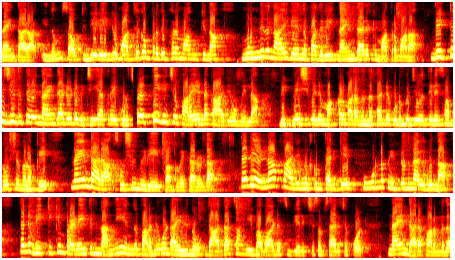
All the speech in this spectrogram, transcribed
നയൻതാര. ഇന്നും സൗത്ത് ഇന്ത്യയിൽ ഏറ്റവും അധികം പ്രതിഫലം വാങ്ങിക്കുന്ന മുൻനിര നായിക എന്ന പദവി നയൻതാരയ്ക്ക് മാത്രമാണ്. വ്യക്തിജീവിതത്തിലെ നയൻതാരയുടെ വിജയയാത്രയെക്കുറിച്ച് പ്രത്യേകിച്ച് പറയേണ്ട കാര്യവുമില്ല. വിഘ്നേശ്വനും മക്കളും അടങ്ങുന്ന തന്റെ കുടുംബജീവിതത്തിലെ സന്തോഷങ്ങളൊക്കെ നയൻതാര സോഷ്യൽ മീഡിയയിൽ പങ്കുവെക്കാറുണ്ട്. തന്റെ എല്ലാ കാര്യങ്ങൾക്കും തനിക്ക് പൂർണ പിന്തുണ നൽകുന്ന തന്റെ വിക്കിക്കും പ്രണയത്തിനും നന്ദി എന്ന് പറഞ്ഞുകൊണ്ടായിരുന്നു ദാദാ സാഹിബ് അവാർഡ് സ്വീകരിച്ച് സംസാരിച്ചപ്പോൾ. നയൻതാര പറഞ്ഞത്.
